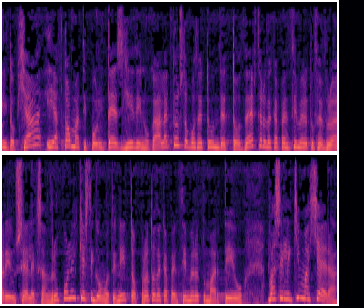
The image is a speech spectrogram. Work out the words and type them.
αμετάκλητο πια, οι αυτόματοι πολιτές γίδινου γάλακτος τοποθετούνται το δεύτερο δεκαπενθήμερο του Φεβρουαρίου σε Αλεξανδρούπολη και στην Κομωτινή το πρώτο δεκαπενθήμερο του Μαρτίου. Βασιλική Μαχαίρα,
